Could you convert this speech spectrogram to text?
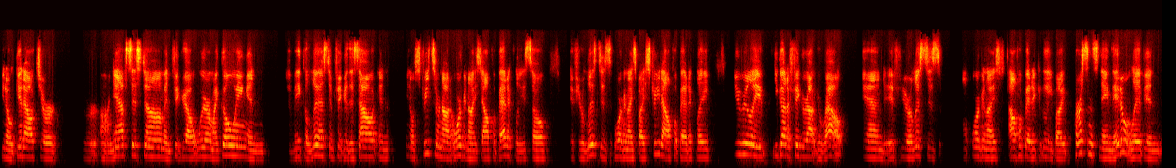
you know, get out your, your uh, nav system and figure out where am I going and make a list and figure this out. And you know, streets are not organized alphabetically. So if your list is organized by street alphabetically, you really, you got to figure out your route. And if your list is organized alphabetically by person's name, they don't live in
